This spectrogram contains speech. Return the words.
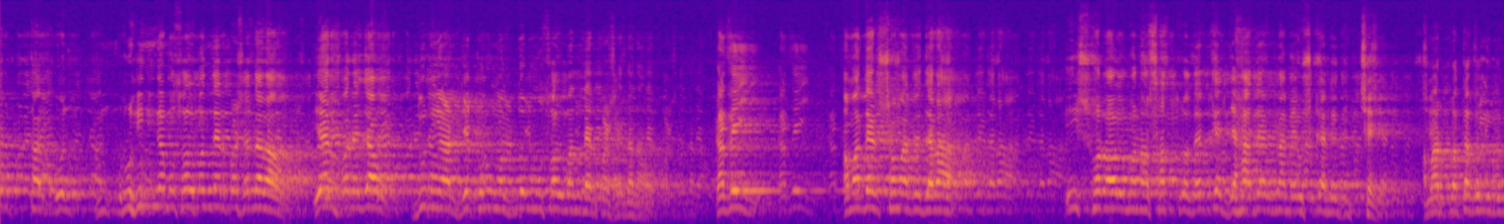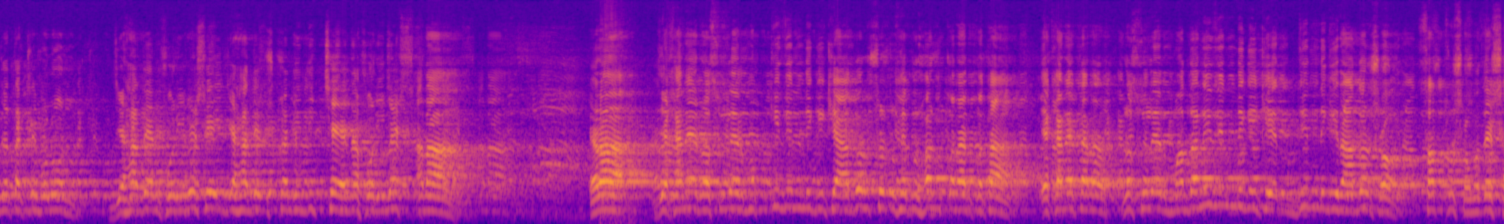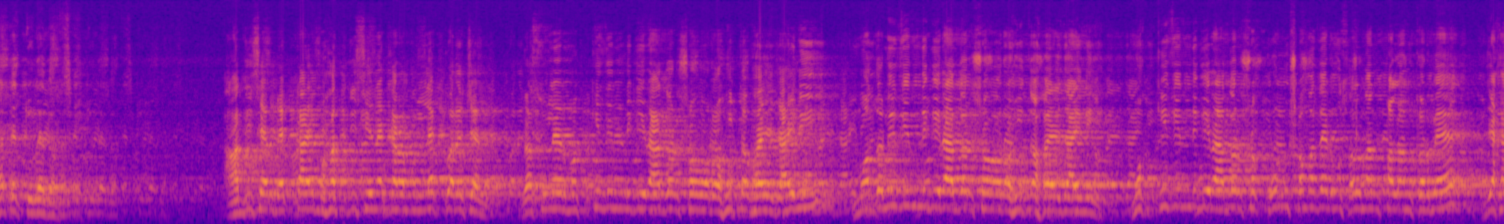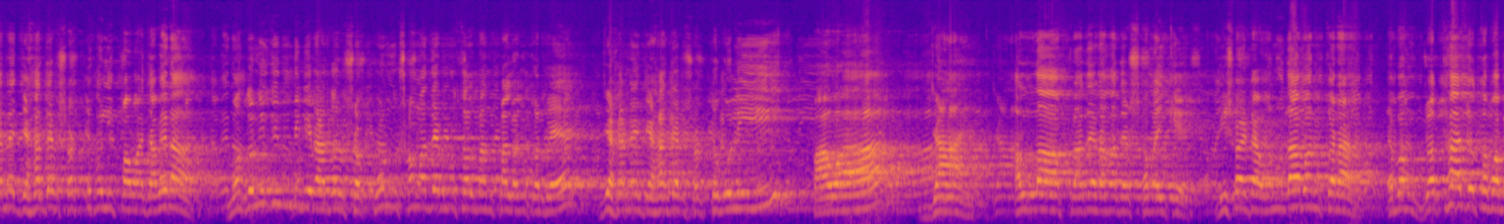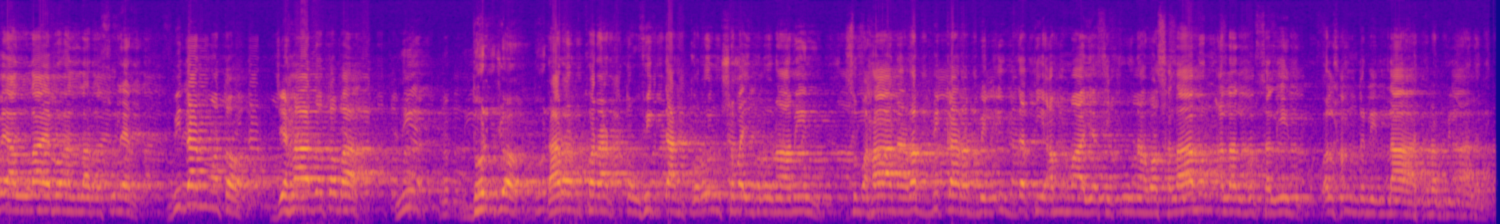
রোহিঙ্গা মুসলমানদের পাশে দাঁড়াও। এরপরে যাও দুনিয়ার যে কোনো মুসলমানদের পাশে দাঁড়াও। কাজেই আমাদের সমাজে যারা এই সরল মনা ছাত্রদেরকে জেহাদের নামে উস্কানি দিচ্ছে, আমার কথাগুলি বুঝে থাকলে বলুন, জেহাদের পরিবেশে এই জেহাদের উস্কানি দিচ্ছে না পরিবেশ ছাড়া? এরা যেখানে রসুলের মুক্তি জিন্দিগিকে আদর্শ রূপে গ্রহণ করার কথা, এখানে তারা রসুলের মাদানী জিন্দিগিকে, জিন্দিগির আদর্শ ছাত্র সমাজের সাথে তুলে ধরছে। আদিসের ব্যাখ্যায় মহাদিসিনে কারাম উল্লেখ করেছেন, রসুলের মক্কি জিন্দিগির আদর্শ রহিত হয়ে যায়নি, মদনী জিন্দিগির আদর্শ রহিত হয়ে যায়নি। মক্কি জিন্দিগির আদর্শ কোন সমাজের মুসলমান পালন করবে? যেখানে জেহাদের শর্তগুলি পাওয়া যাবে না। মদনী জিন্দিগির আদর্শ কোন সমাজের মুসলমান পালন করবে? যেখানে জেহাদের শর্তগুলি পাওয়া যায়। আল্লাহ আপনাদের, আমাদের সবাইকে বিষয়টা অনুধাবন করার এবং যথাযথভাবে আল্লাহ এবং আল্লাহ রসুলের বিধান মতো জেহাদ অথবা ধৈর্য ধারণ করার তৌফিক দান করুন, সবাই বলুন আমিন। সুবহান রাব্বিকা রাব্বিল ইজ্জাতি আম্মা ইয়াসিফুনা ওয়া সালামুন আলাল মুরসালিন। আলহামদুলিল্লাহ রাব্বিল আলামিন।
